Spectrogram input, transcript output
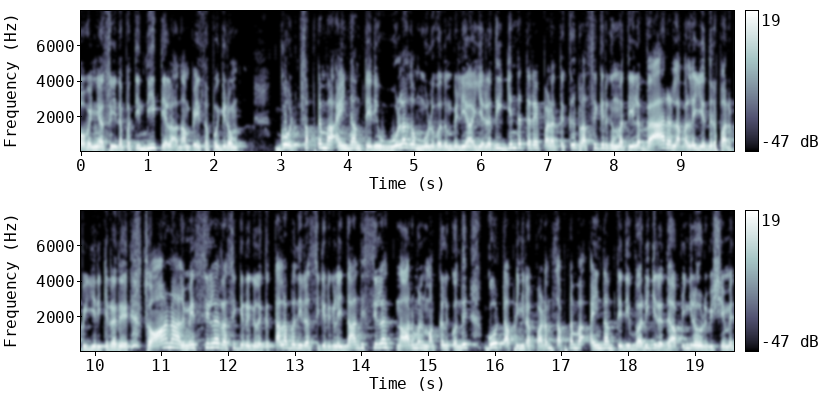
போவீங்க. ஸோ இதை பற்றி டீட்டெயிலாக தான் பேச போகிறோம். கோட் செப்டம்பர் ஐந்தாம் தேதி உலகம் முழுவதும் வெளியாகிறது. இந்த திரைப்படத்துக்கு ரசிகர்கள் மத்தியில் வேற லெவலில் எதிர்பார்ப்பு இருக்கிறது. ஸோ ஆனாலுமே சில ரசிகர்களுக்கு தளபதி ரசிகர்களை தாண்டி சில நார்மல் மக்களுக்கு வந்து கோட் அப்படிங்கிற படம் செப்டம்பர் ஐந்தாம் தேதி வருகிறது அப்படிங்கிற ஒரு விஷயமே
